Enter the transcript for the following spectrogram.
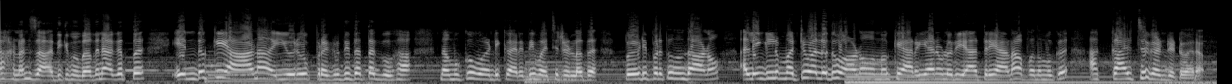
കാണാൻ സാധിക്കുന്നത്. അതിനകത്ത് എന്തൊക്കെയാണ് ഈ ഒരു പ്രകൃതിദത്ത ഗുഹ നമുക്ക് വേണ്ടി കരുതി വച്ചിട്ടുള്ളത്? പേടിപ്പെടുത്തുന്നതാണോ? അല്ലെങ്കിൽ മറ്റു വല്ലതും ആണോ എന്നൊക്കെ അറിയാനുള്ളൊരു യാത്രയാണ്. അപ്പോൾ നമുക്ക് ആ കാഴ്ച കണ്ടിട്ട് വരാം.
